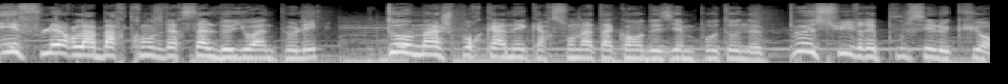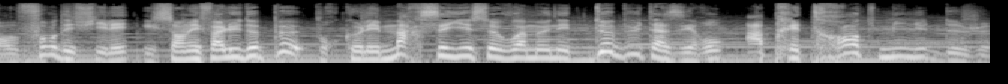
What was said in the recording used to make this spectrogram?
effleure la barre transversale de Johan Pelé. Dommage pour Canet car son attaquant au deuxième poteau ne peut suivre et pousser le cure au fond des filets. Il s'en est fallu de peu pour que les Marseillais se voient mener 2 buts à 0 après 30 minutes de jeu.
